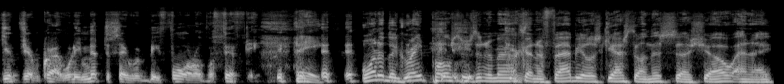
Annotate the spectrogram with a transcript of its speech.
give Jim credit. What he meant to say would be four over 50. hey, one of the great pollsters in America and a fabulous guest on this uh, show. And I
